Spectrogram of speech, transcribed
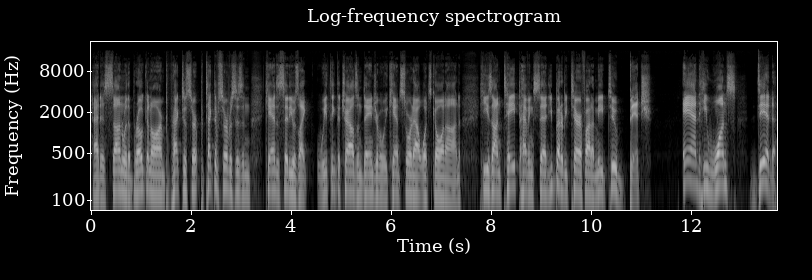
had his son with a broken arm. Protective, protective Services in Kansas City was like, We think the child's in danger, but we can't sort out what's going on. He's on tape having said, You better be terrified of me too, bitch. And he once did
